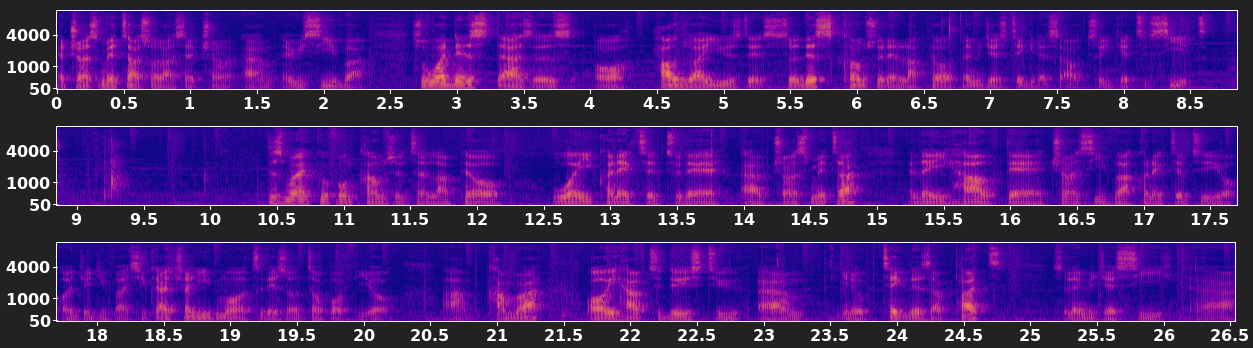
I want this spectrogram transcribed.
a transmitter, as well as a, um, a receiver. So what this does is, or how do I use this? So this comes with a lapel. Let me just take this out so you get to see it. This microphone comes with a lapel where you connect it to the uh, transmitter and then you have the transceiver connected to your audio device. You can actually mount this on top of your um, camera. All you have to do is to, um, you know, take this apart. So let me just see. Uh,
